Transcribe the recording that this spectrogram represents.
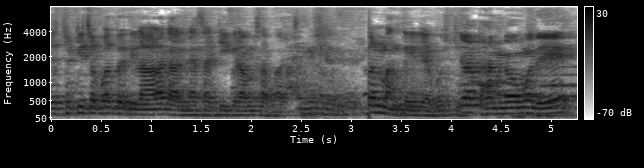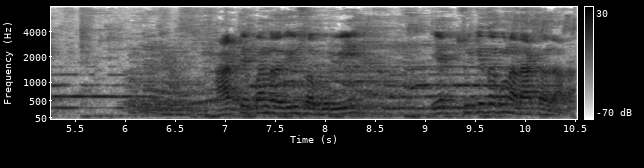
या चुकीच्या पद्धतीला आळा घालण्यासाठी ग्रामसभा. पण म्हणता येईल या गोष्टी. त्या ठाणगावमध्ये आठ ते पंधरा दिवसापूर्वी एक चुकीचा गुन्हा दाखल झाला.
